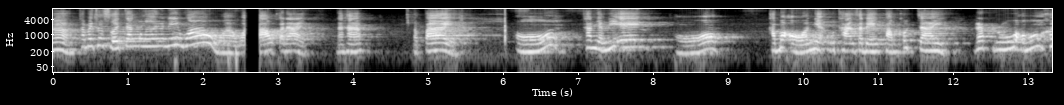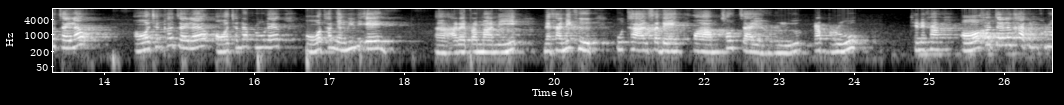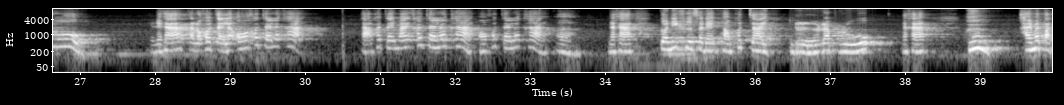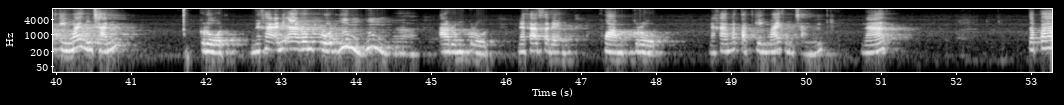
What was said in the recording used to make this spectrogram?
อ่าทำไมเธอสวยจังเลยวันนี้ว้าวว้าวก็ได้นะคะ ต่อไป อ๋อทำอย่างนี้เอง อ๋อคำว่าอ๋อเนี่ย อุทานแสดงความเข้าใจ รับรู้ว่าอ๋อเข้าใจแล้ว อ๋อฉันเข้าใจแล้ว อ๋อฉันรับรู้แล้ว อ๋อทำอย่างนี้นี่เองอ่าอะไรประมาณนี้ นะคะนี่คืออุทานแสดงความเข้าใจหรือรับรู้ ใช่ไหมคะอ๋อเข้าใจแล้วค่ะคุณครูเห็นไหมคะถ้าเราเข้าใจแล้วอ๋อเข้าใจแล้วค่ะ ถามเข้าใจไหมเข้าใจแล้วค่ะอ๋อเข้าใจแล้วค่ะเออนะคะ ตัวนี้คือแสดงความเข้าใจหรือรับรู้นะคะฮึมใครมาตัดกิ่งไม้ของฉัน โกรธเห็นะคะอันนี้อารมณ์โกรธหึมหึมอารมณ์โกรธนะคะ แสดงความโกรธ นะคะ มาตัดกิ่งไม้ของฉันนะ ต่อไป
